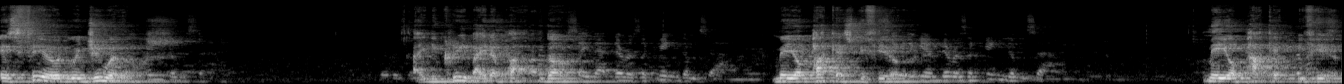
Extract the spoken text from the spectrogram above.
is filled with jewels. I decree by the power of God. May your pockets be filled. May your pocket be filled.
